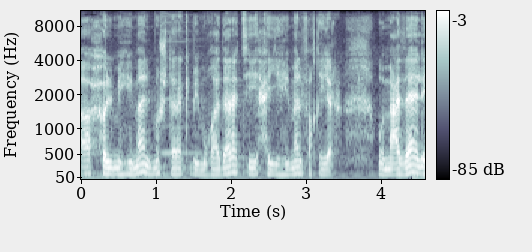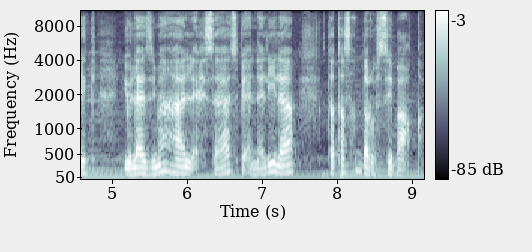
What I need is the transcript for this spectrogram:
حلمهما المشترك بمغادرة حيهما الفقير. ومع ذلك يلازمها الإحساس بأن ليلى تتصدر السباق.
